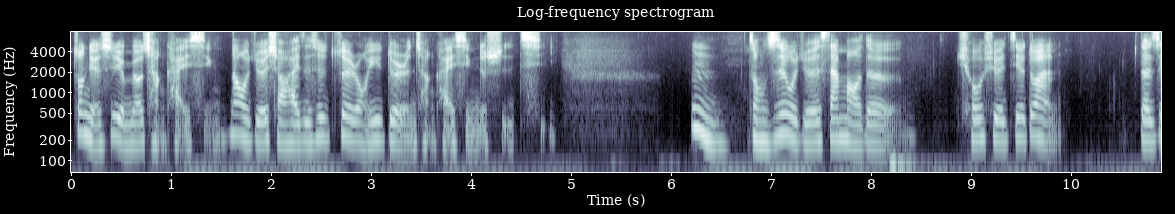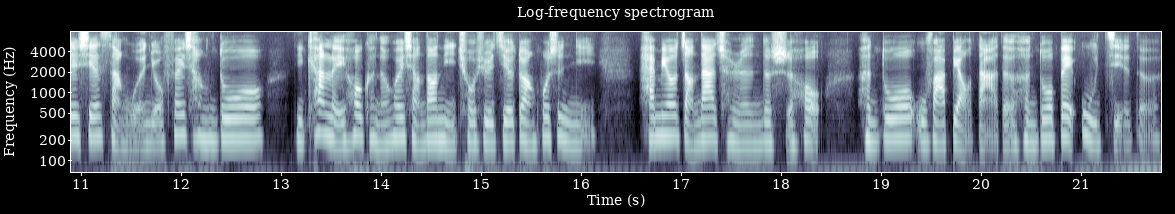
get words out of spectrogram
重点是有没有敞开心。那我觉得小孩子是最容易对人敞开心的时期。嗯，总之我觉得三毛的求学阶段。的这些散文有非常多，你看了以后可能会想到你求学阶段，或是你还没有长大成人的时候，很多无法表达的，很多被误解的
